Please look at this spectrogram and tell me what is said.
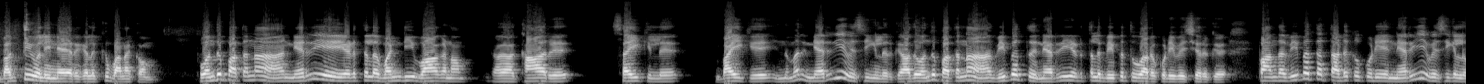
பக்தி வழி நேயர்களுக்கு வணக்கம். இப்போ வந்து பார்த்தோன்னா நிறைய இடத்துல வண்டி வாகனம் காரு சைக்கிளு பைக்கு இந்த மாதிரி நிறைய விஷயங்கள் இருக்குது அது வந்து பார்த்தோன்னா விபத்து நிறைய இடத்துல விபத்து வரக்கூடிய விஷயம் இருக்குது இப்போ அந்த விபத்தை தடுக்கக்கூடிய நிறைய விஷயங்கள்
